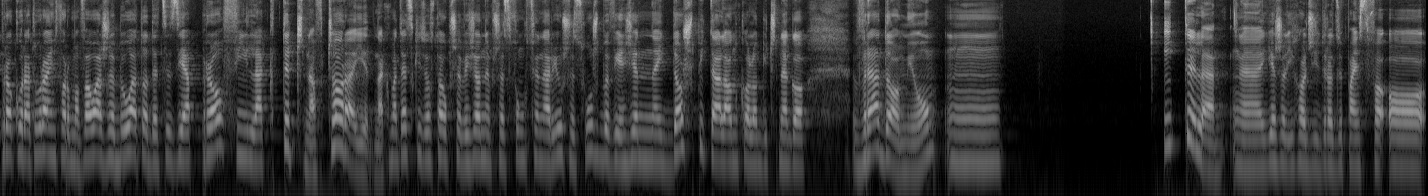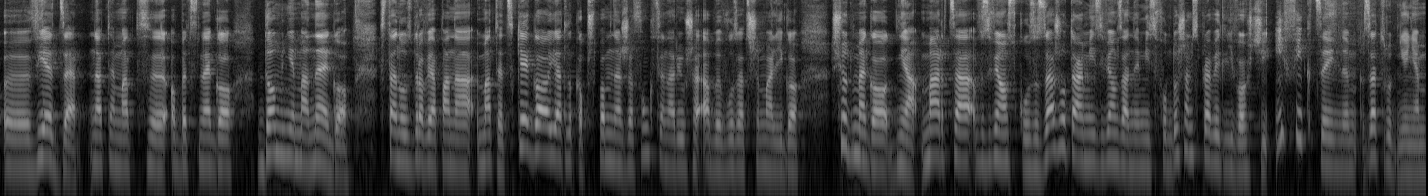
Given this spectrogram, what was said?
prokuratura informowała, że była to decyzja profilaktyczna. Wczoraj jednak Matecki został przewieziony przez funkcjonariuszy służby więziennej do szpitala onkologicznego w Radomiu. I tyle, e, jeżeli chodzi, drodzy Państwo, o e, wiedzę na temat e, obecnego domniemanego stanu zdrowia pana Mateckiego. Ja tylko przypomnę, że funkcjonariusze ABW zatrzymali go 7 dnia marca w związku z zarzutami związanymi z Funduszem Sprawiedliwości i fikcyjnym zatrudnieniem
